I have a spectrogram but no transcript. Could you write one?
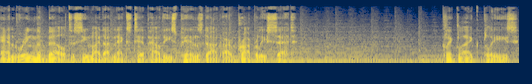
and ring the bell to see my next tip how these pins are properly set. Click like, please.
